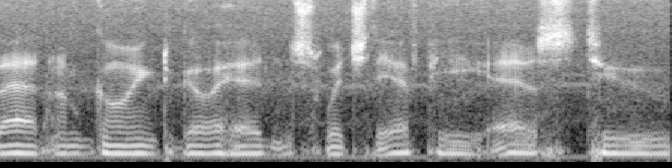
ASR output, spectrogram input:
that, I'm going to go ahead and switch the FPS to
